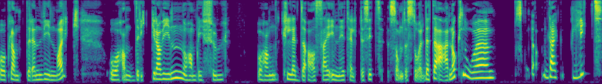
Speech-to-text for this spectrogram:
og planter en vinmark. Og han drikker av vinen, og han blir full. Og han kledde av seg inne i teltet sitt, som det står. Dette er nok noe ja, Det er litt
